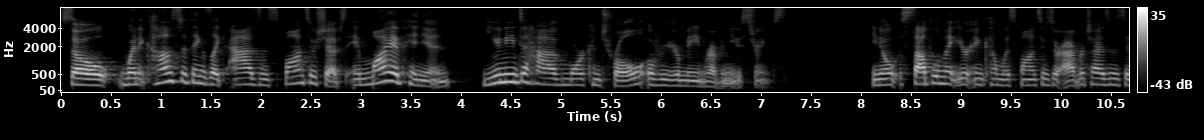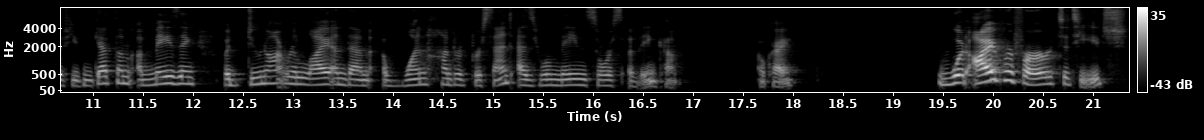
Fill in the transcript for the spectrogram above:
So, when it comes to things like ads and sponsorships, in my opinion, you need to have more control over your main revenue streams. You know, supplement your income with sponsors or advertisements if you can get them, amazing, but do not rely on them 100% as your main source of income. Okay? What I prefer to teach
